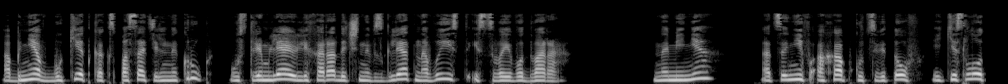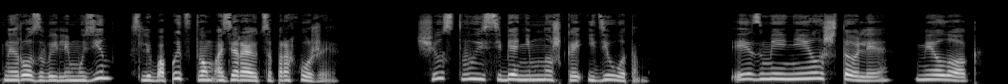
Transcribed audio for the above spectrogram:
Обняв букет как спасательный круг, устремляю лихорадочный взгляд на выезд из своего двора. На меня, оценив охапку цветов и кислотный розовый лимузин, с любопытством озираются прохожие. Чувствую себя немножко идиотом. «Изменил, что ли, милок?»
